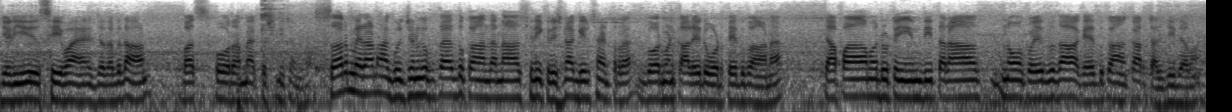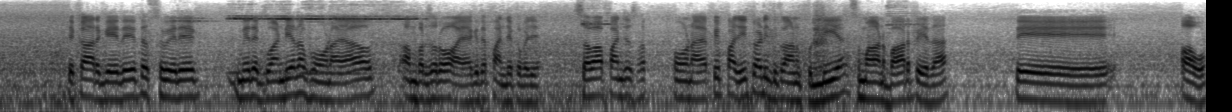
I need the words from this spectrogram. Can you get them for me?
ਜਿਹੜੀ ਸੇਵਾ ਹੈ ਜ਼ਿਆਦਾ ਵਧਾਉਣ। ਬਸ ਹੋਰ ਮੈਂ ਕੁਝ ਨਹੀਂ ਚਾਹੁੰਦਾ। ਸਰ, ਮੇਰਾ ਨਾਮ ਗੁਲਚਨ ਗੁਪਤਾ ਹੈ। ਦੁਕਾਨ ਦਾ ਨਾਮ ਸ਼੍ਰੀ ਕ੍ਰਿਸ਼ਨਾ ਗਿਫਟ ਸੈਂਟਰ ਹੈ ਗਵਰਨਮੈਂਟ ਕਾਲਜ ਰੋਡ ਤੇ ਦੁਕਾਨ ਹੈ ਤੇ ਆਪਾਂ ਆਮ ਰੂਟੀਨ ਦੀ ਤਰ੍ਹਾਂ 9 ਵਜੇ ਵਧਾ ਕੇ ਦੁਕਾਨ ਘਰ ਚੱਲ ਜੀਦਾ ਵਾ। ਤੇ ਘਰ ਗਏ ਦੇ ਤੇ ਸਵੇਰੇ ਮੇਰੇ ਗੁਆਂਢੀਆਂ ਦਾ ਫੋਨ ਆਇਆ, ਉਹ ਅੰਮ੍ਰਿਤਸਰੋਂ ਆਇਆ ਕਿਤੇ 5 ਵਜੇ। ਸਵਾ ਪੰਜ ਸ ਫੋਨ ਆਇਆ ਵੀ ਭਾਜੀ ਤੁਹਾਡੀ ਦੁਕਾਨ ਖੁੱਲੀ ਹੈ ਸਮਾਨ ਬਾਹਰ ਪਿਆ ਦਾ। ਤੇ ਆਓ।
